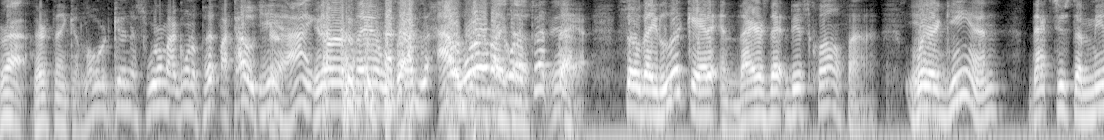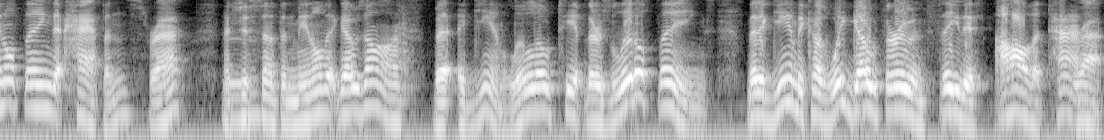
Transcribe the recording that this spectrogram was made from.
Right. They're thinking, Lord goodness, where am I going to put my toaster? Yeah, I ain't- you know what I'm saying? I was- I was where am I going to put yeah. that? So they look at it, and there's that disqualifying. Where again, that's just a mental thing that happens, right? That's just Mm-hmm. something mental that goes on. But again, little old tip. There's little things that again, because we go through and see this all the time Right.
